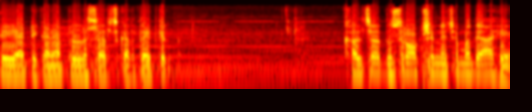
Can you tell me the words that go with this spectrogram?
ते या ठिकाणी आपल्याला सर्च करता येतील. खालचा दुसरा ऑप्शन याच्यामध्ये आहे.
